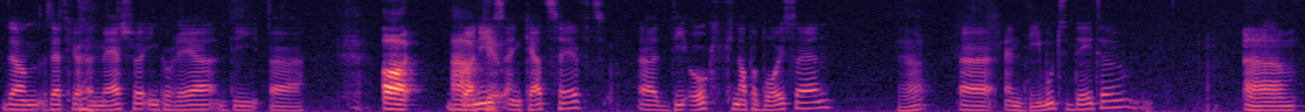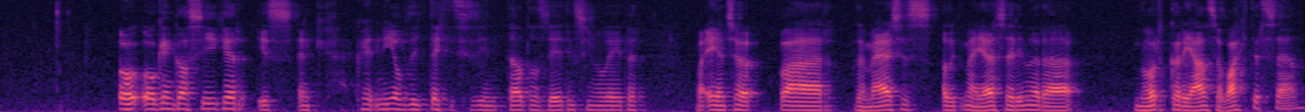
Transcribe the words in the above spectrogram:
dan zet je een meisje in Korea die eh, Ah, ah, bunnies en cats heeft, eh, die ook knappe boys zijn. Ja. eh, en die moet daten. Ehm, ook, ook een klassieker is, en ik, ik weet niet of die technisch gezien telt als dating simulator, maar eentje waar de meisjes, als ik me juist herinner, eh, Noord-Koreaanse wachters zijn.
